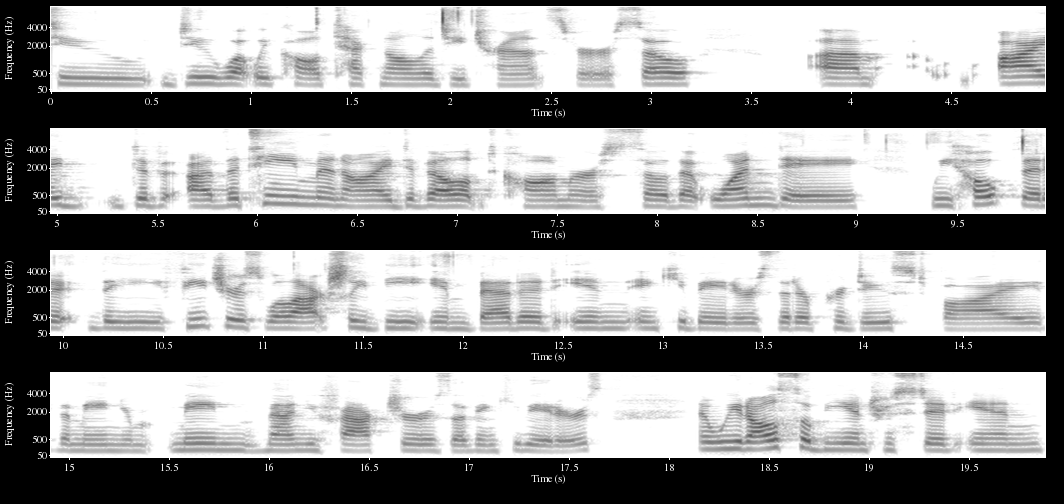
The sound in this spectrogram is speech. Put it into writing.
to do what we call technology transfer. So, um, I, uh, the team and I developed commerce so that one day we hope that it, the features will actually be embedded in incubators that are produced by the main main manufacturers of incubators, and we'd also be interested in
